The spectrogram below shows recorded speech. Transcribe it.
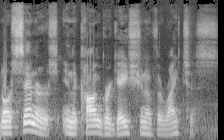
Nor sinners in the congregation of the righteous.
